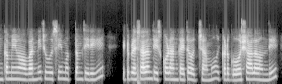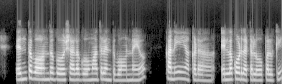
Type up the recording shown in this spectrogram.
ఇంకా మేము అవన్నీ చూసి మొత్తం తిరిగి ఇటు ప్రసాదం తీసుకోవడానికి అయితే వచ్చాము. ఇక్కడ గోశాల ఉంది. ఎంత బాగుందో గోశాల. గోమాతలు ఎంత బాగున్నాయో. కానీ అక్కడ వెళ్ళకూడదట లోపలికి.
